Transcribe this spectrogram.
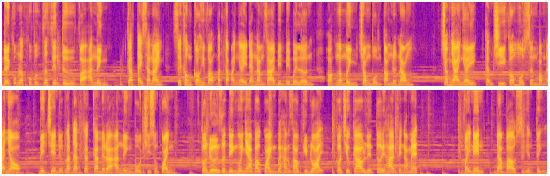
Đây cũng là khu vực rất riêng tư và an ninh. Các tay săn ảnh sẽ không có hy vọng bắt gặp anh ấy đang nằm dài bên bể bơi lớn hoặc ngâm mình trong bồn tắm nước nóng. Trong nhà anh ấy thậm chí có một sân bóng đá nhỏ, bên trên được lắp đặt các camera an ninh bố trí xung quanh. Con đường dẫn đến ngôi nhà bao quanh bởi hàng rào kim loại có chiều cao lên tới 2,5 mét. Vậy nên đảm bảo sự yên tĩnh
